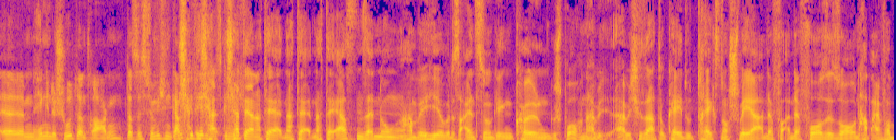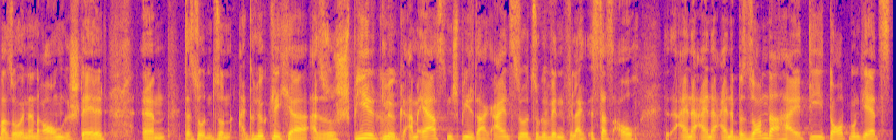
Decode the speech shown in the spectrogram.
ähm, hängende Schultern tragen. Das ist für mich ein ganz Ich, ich, gefährliches ich hatte ja nach der, nach, der, nach der ersten Sendung haben wir hier über das 1-0 gegen Köln gesprochen. Da habe ich, hab ich gesagt, okay, du trägst noch schwer an der, an der Vorsaison und habe einfach mal so in den Raum gestellt, ähm, dass so, ein- so ein glücklicher, also so Spielglück am ersten Spieltag 1-0 zu gewinnen. Vielleicht ist das auch eine, eine, eine Besonderheit, die Dortmund jetzt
